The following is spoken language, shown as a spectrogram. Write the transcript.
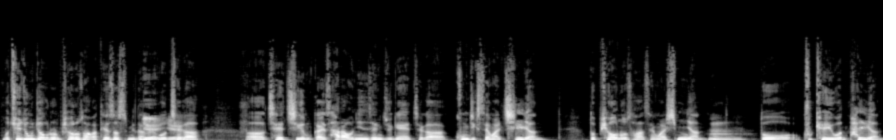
뭐 최종적으로는 변호사가 됐었습니다. 예, 그리고 예. 제가 어, 제 지금까지 살아온 인생 중에 제가 공직 생활 7년, 또 변호사 생활 10년, 음. 또 국회의원 8년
